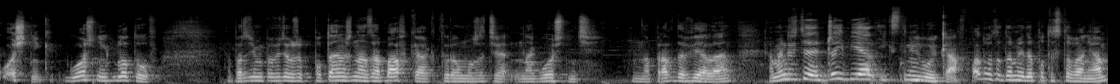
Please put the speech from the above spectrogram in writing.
Głośnik, głośnik Bluetooth. Bardziej bym powiedział, że potężna zabawka, którą możecie nagłośnić naprawdę wiele. A mianowicie JBL Extreme 2. Wpadło to do mnie do potestowania.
